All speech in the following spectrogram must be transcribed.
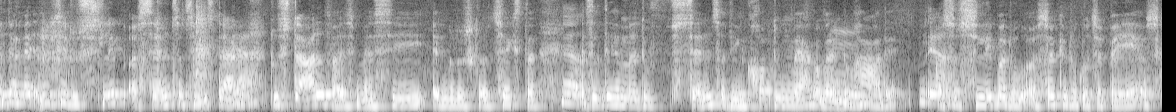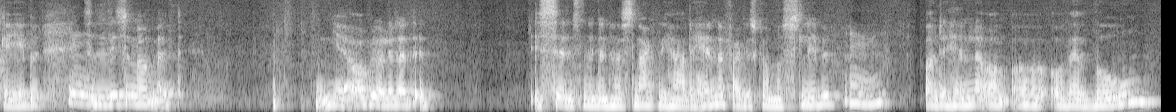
Det der med, nu siger du slip og sanser ting stærkere. Ja. Du startede faktisk med at sige, at når du skrev tekster, Ja. altså det her med, at du sanser din krop, du mærker, hvordan du har det, Ja. og så slipper du, og så kan du gå tilbage og skabe. Mm. Så det er ligesom om, at jeg oplever lidt, at, at essensen i den her snak, vi har, det handler faktisk om at slippe, mm. og det handler om at, at være vågen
